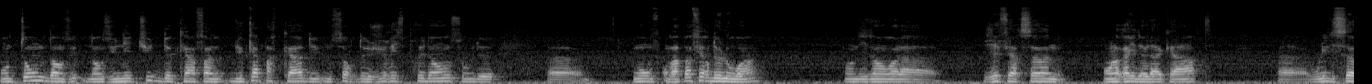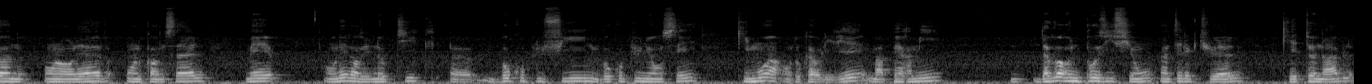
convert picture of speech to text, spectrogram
on tombe dans, une étude de cas, enfin, du cas par cas, d'une sorte de jurisprudence euh, où on, on va pas faire de loi en disant voilà, Jefferson, on le raye de la carte, euh, Wilson, on l'enlève, on le cancel, mais on est dans une optique euh, beaucoup plus fine, beaucoup plus nuancée, qui moi, en tout cas Olivier, m'a permis d'avoir une position intellectuelle qui est tenable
